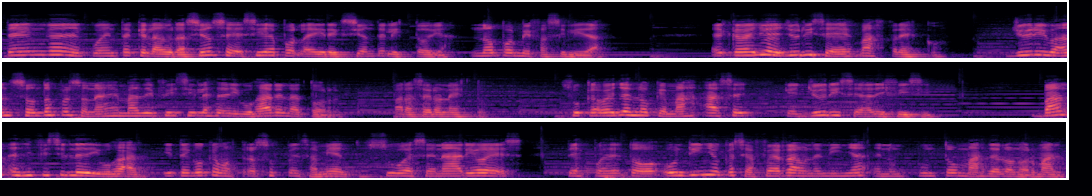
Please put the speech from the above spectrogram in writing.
Tengan en cuenta que la duración se decide por la dirección de la historia, no por mi facilidad. El cabello de Yuri se es más fresco. Yuri y Van son dos personajes más difíciles de dibujar en la torre, para ser honesto. Su cabello es lo que más hace que Yuri sea difícil. Van es difícil de dibujar y tengo que mostrar sus pensamientos. Su escenario es, después de todo, un niño que se aferra a una niña en un punto más de lo normal.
